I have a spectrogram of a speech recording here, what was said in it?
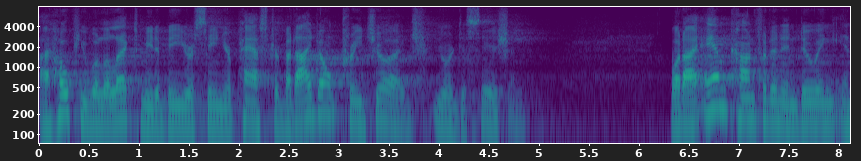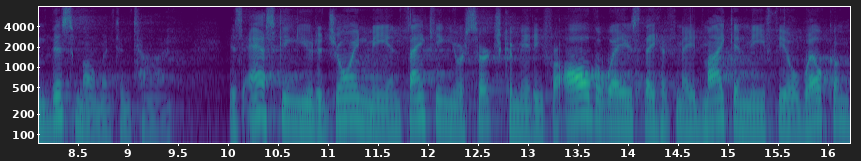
I hope you will elect me to be your senior pastor, but I don't prejudge your decision. What I am confident in doing in this moment in time is asking you to join me in thanking your search committee for all the ways they have made Mike and me feel welcome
